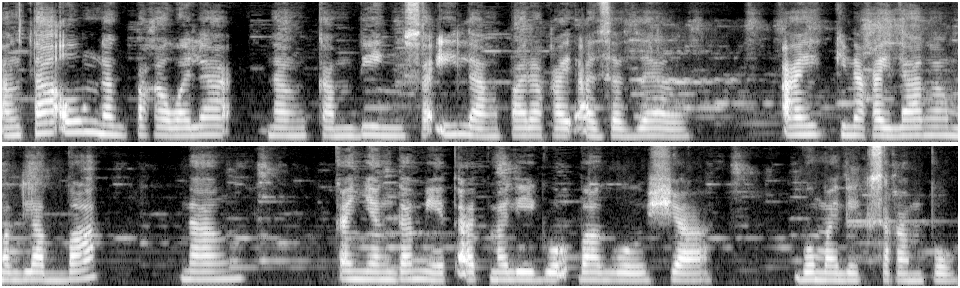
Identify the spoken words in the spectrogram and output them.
Ang taong nagpakawala ng kambing sa ilang para kay Azazel ay kinakailangang maglaba ng kanyang damit at maligo bago siya bumalik sa kampo.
